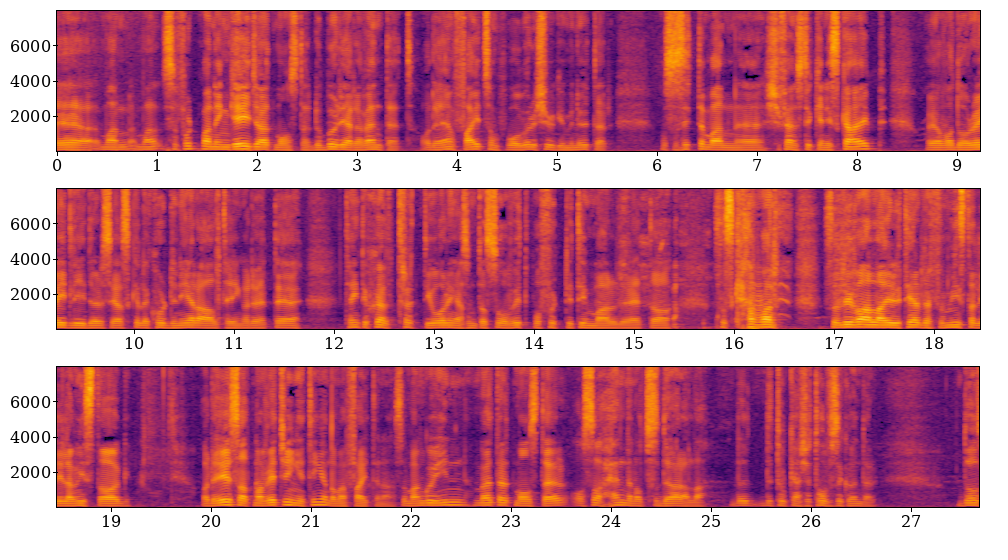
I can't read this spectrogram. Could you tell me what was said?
är, man, man, så fort man engagerar ett monster då börjar eventet. Och det är en fight som pågår i 20 minuter. Och så sitter man eh, 25 stycken i Skype. Och jag var då raid leader så jag skulle koordinera allting och du vet det Tänk dig själv 30-åringar som inte har sovit på 40 timmar du vet och så ska man Så blir alla irriterade för minsta lilla misstag Och det är ju så att man vet ju ingenting om de här fighterna Så man går in, möter ett monster och så händer något så dör alla Det, det tog kanske 12 sekunder då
